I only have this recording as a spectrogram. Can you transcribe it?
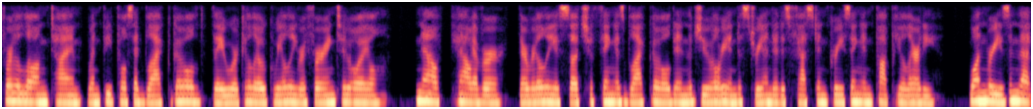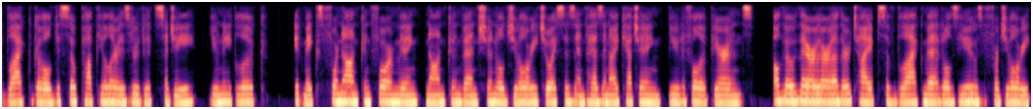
For a long time, when people said black gold, they were colloquially referring to oil. Now, however, there really is such a thing as black gold in the jewelry industry and it is fast increasing in popularity. One reason that black gold is so popular is due to its edgy, unique look. It makes for non conforming, non conventional jewelry choices and has an eye catching, beautiful appearance. Although there are other types of black metals used for jewelry,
